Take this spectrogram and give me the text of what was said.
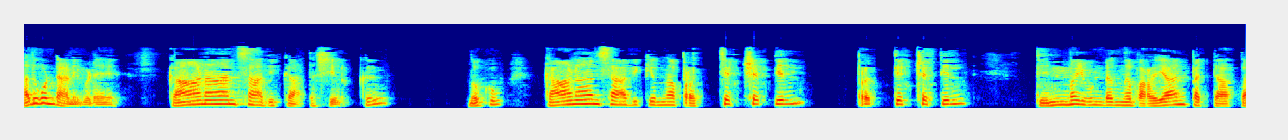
അതുകൊണ്ടാണ് ഇവിടെ കാണാൻ സാധിക്കാത്ത ശിർക്ക്. നോക്കൂ കാണാൻ സാധിക്കുന്ന പ്രത്യക്ഷത്തിൽ പ്രത്യക്ഷത്തിൽ തിന്മയുണ്ടെന്ന് പറയാൻ പറ്റാത്ത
